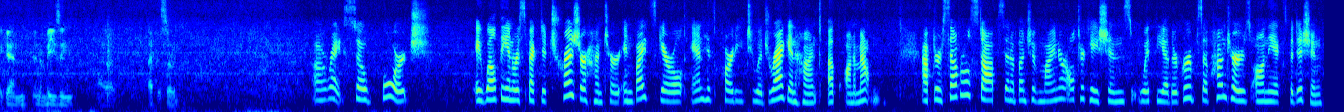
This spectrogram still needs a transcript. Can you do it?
again, an amazing uh, episode. All right, so Borch, a wealthy and respected treasure hunter, invites Geralt and his party to a dragon hunt up on a mountain. After several stops and a bunch of minor altercations with the other groups of hunters on the expedition,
